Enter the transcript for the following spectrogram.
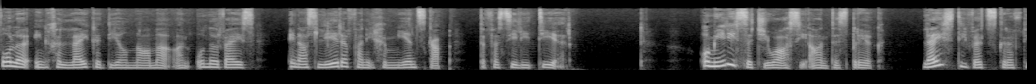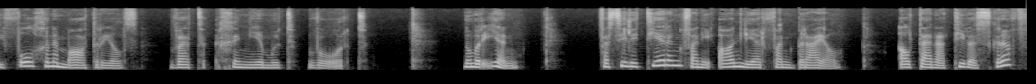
volle en gelyke deelname aan onderwys en as lede van die gemeenskap te fasiliteer. Om hierdie situasie aan te spreek, lys die wetskrif die volgende maatreëls wat geneem moet word. Nommer 1: Fasilitering van die aanleer van brail, alternatiewe skrif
